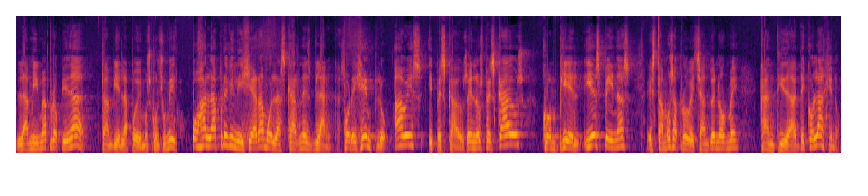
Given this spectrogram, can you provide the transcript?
la misma propiedad, también la podemos consumir. Ojalá privilegiáramos las carnes blancas, por ejemplo, aves y pescados. En los pescados con piel y espinas estamos aprovechando enorme cantidad de colágeno.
